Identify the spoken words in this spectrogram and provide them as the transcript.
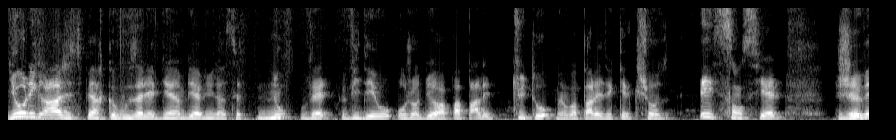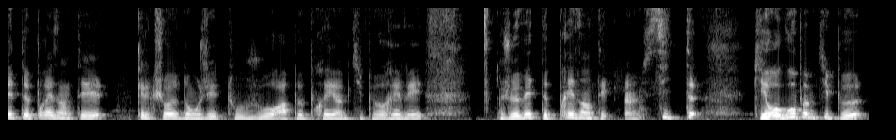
Yo les gars, j'espère que vous allez bien. Bienvenue dans cette nouvelle vidéo. Aujourd'hui, on va pas parler de tuto, mais on va parler de quelque chose essentiel. Je vais te présenter quelque chose dont j'ai toujours à peu près un petit peu rêvé. Je vais te présenter un site qui regroupe un petit peu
